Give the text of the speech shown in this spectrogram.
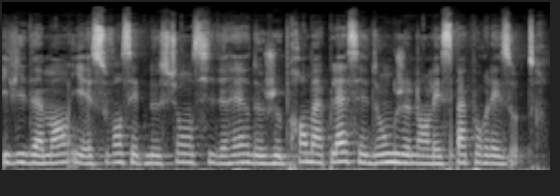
évidemment, il y a souvent cette notion aussi derrière de je prends ma place et donc je n'en laisse pas pour les autres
